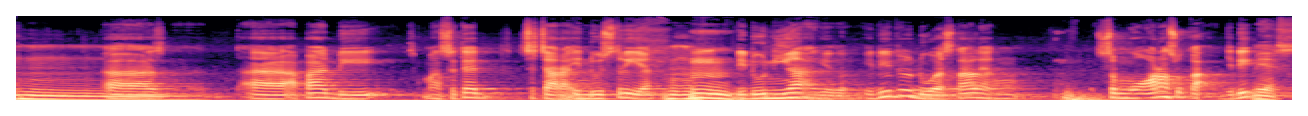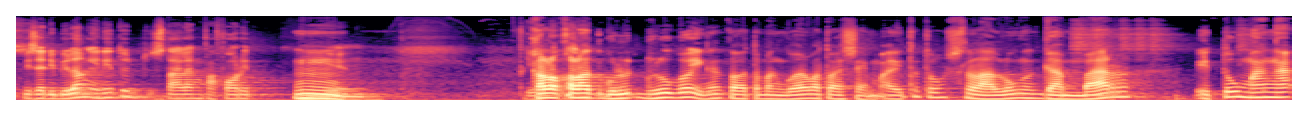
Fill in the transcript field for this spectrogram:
Hmm. Eh, eh, apa di maksudnya secara industri ya di dunia gitu. Ini tuh dua style yang semua orang suka. Jadi Yes. bisa dibilang ini tuh style yang favorit. Hmm. Gitu. Kalau kalau dulu, dulu gue ingat kalau teman gue waktu SMA itu tuh selalu ngegambar itu manga.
